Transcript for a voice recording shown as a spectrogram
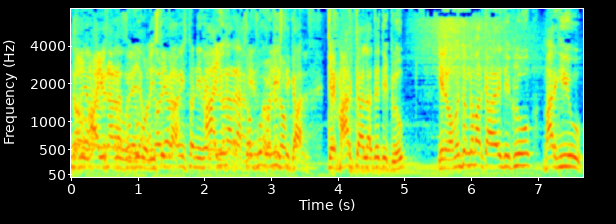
no le hay una razón futbolística. hay una razón futbolística que marca el Athletic Club. Y en el momento en que marca el Athletic Club, Mark Hugh,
